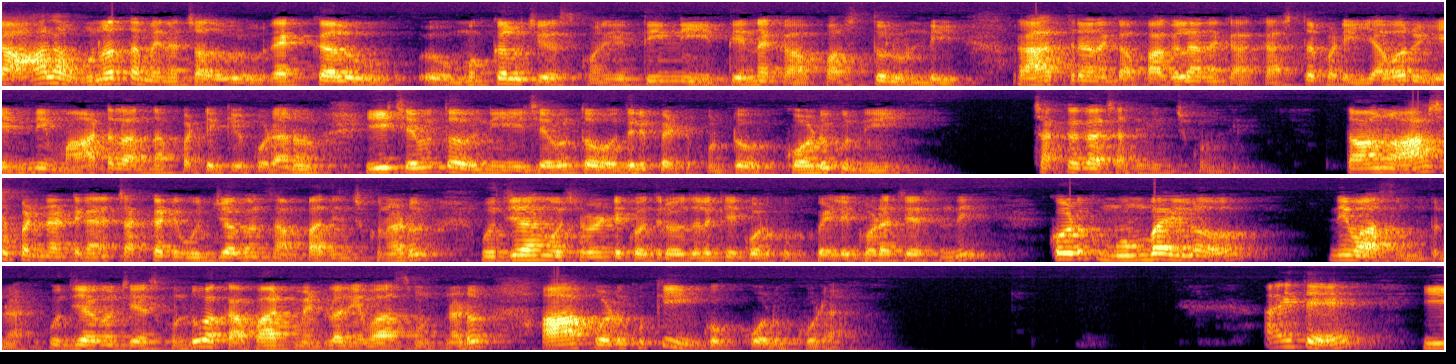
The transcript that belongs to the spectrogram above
చాలా ఉన్నతమైన చదువులు రెక్కలు ముక్కలు చేసుకొని తిని తినక పస్తులుండి రాత్రనక పగలనక కష్టపడి ఎవరు ఎన్ని మాటలు అన్నప్పటికీ కూడాను ఈ చెవితో విని ఈ చెవితో వదిలిపెట్టుకుంటూ కొడుకుని చక్కగా చదివించుకుంది. తాను ఆశపడినట్టుగానే చక్కటి ఉద్యోగం సంపాదించుకున్నాడు. ఉద్యోగం వచ్చినటువంటి కొద్ది రోజులకి కొడుకు పెళ్ళి కూడా చేసింది. కొడుకు ముంబైలో నివాసం ఉంటున్నాడు. ఉద్యోగం చేసుకుంటూ ఒక అపార్ట్మెంట్లో నివాసం ఉంటున్నాడు. ఆ కొడుకుకి ఇంకొక కొడుకు కూడా. అయితే ఈ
